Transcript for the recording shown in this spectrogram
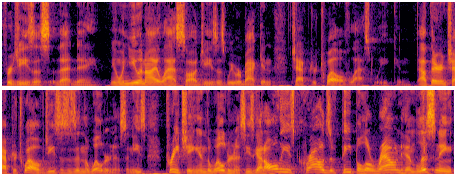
for Jesus that day. You know, when you and I last saw Jesus, we were back in chapter 12 last week. And out there in chapter 12, Jesus is in the wilderness and he's preaching in the wilderness. He's got all these crowds of people around him listening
